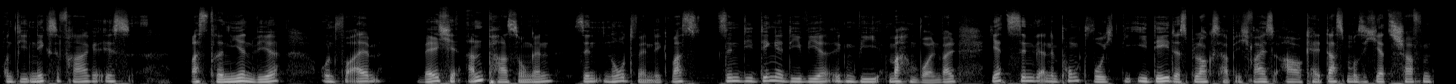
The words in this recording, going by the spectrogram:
Und die nächste Frage ist, was trainieren wir und vor allem, welche Anpassungen sind notwendig? Was sind die Dinge, die wir irgendwie machen wollen? Weil jetzt sind wir an dem Punkt, wo ich die Idee des Blogs habe. Ich weiß, ah, okay, das muss ich jetzt schaffen,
